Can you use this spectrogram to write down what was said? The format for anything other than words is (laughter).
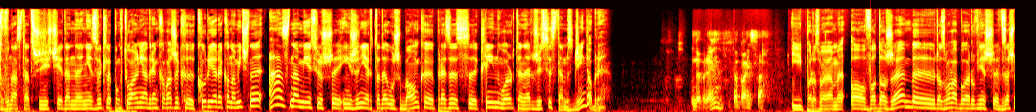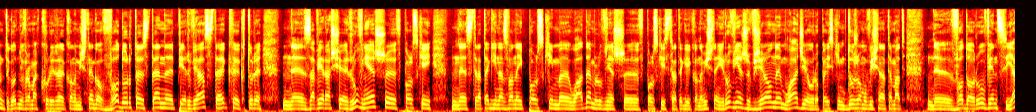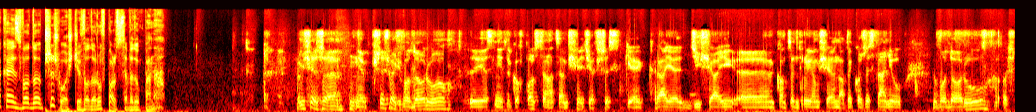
12.31 niezwykle punktualnie. Adrian Kowarzyk, kurier ekonomiczny, a z nami jest już inżynier Tadeusz Bąk, prezes Clean World Energy Systems. Dzień dobry. Dzień dobry, witam Państwa i porozmawiamy o wodorze. Rozmowa była również w zeszłym tygodniu w ramach Kuriera Ekonomicznego. Wodór to jest ten pierwiastek, który zawiera się również w polskiej strategii nazwanej Polskim Ładem, również w polskiej strategii ekonomicznej, również w Zielonym Ładzie Europejskim. Dużo mówi się na temat wodoru, więc jaka jest wodo przyszłość wodoru w Polsce według Pana? Myślę, że przyszłość wodoru jest nie tylko w Polsce, na całym świecie. Wszystkie kraje dzisiaj e, koncentrują się na wykorzystaniu wodoru,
